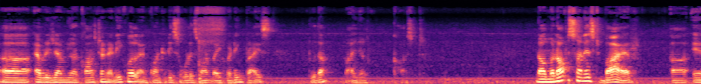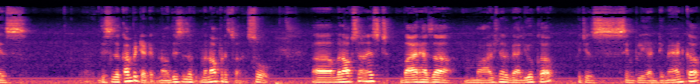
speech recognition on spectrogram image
uh, average revenue are constant and equal and quantity sold is found by equating price to the marginal cost. Now monopsonist buyer uh, is this is a competitive now this is a monopolist so uh, monopsonist buyer has a marginal value curve, which is simply a demand curve.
